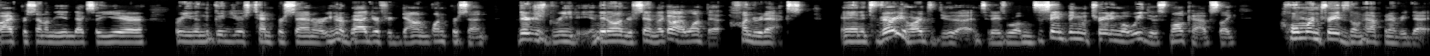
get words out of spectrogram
5% on the index a year or even the good years 10% or even a bad year if you're down 1% they're just greedy and they don't understand. Like oh i want that 100x and it's very hard to do that in today's world. And it's the same thing with trading what we do small caps. Like home run trades don't happen every day.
